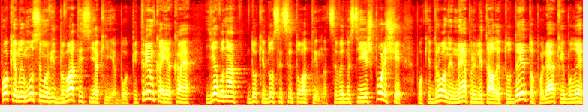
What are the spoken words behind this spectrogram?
поки ми мусимо відбиватись, як є, бо підтримка, яка є, вона доки досить ситуативна. Це видно з тієї ж Польщі. Поки дрони не прилітали туди, то поляки були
